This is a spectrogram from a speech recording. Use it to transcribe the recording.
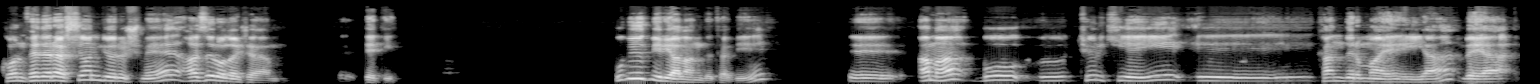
konfederasyon görüşmeye hazır olacağım dedi. Bu büyük bir yalandı tabii. Ee, ama bu e, Türkiye'yi e, kandırmaya veya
